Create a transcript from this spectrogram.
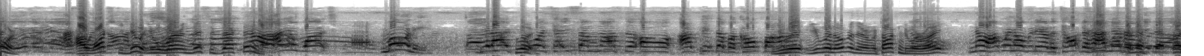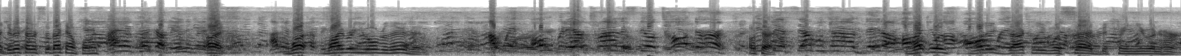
floor. I watched you do it. You were wearing this exact thing. No, I didn't watch. Moni, did I Look. go and take something off the? Uh, I picked up a coke bottle. You went you went over there and were talking to her, right? No, I went over there to talk to her. I never Okay. picked up. All right, do me a favor, sit back down for me. I didn't pick up anything. All right. I didn't What? pick up Why anything. were you over there then? I went over there trying to still talk to her. Okay. It's been several times they don't What argue. was I what always exactly talk was to said between you and her?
